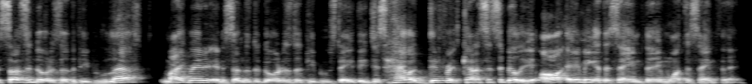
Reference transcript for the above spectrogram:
the sons and daughters of the people who left, migrated, and the sons and the daughters of the people who stayed. They just have a different kind of sensibility, all aiming at the same thing, want the same thing.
